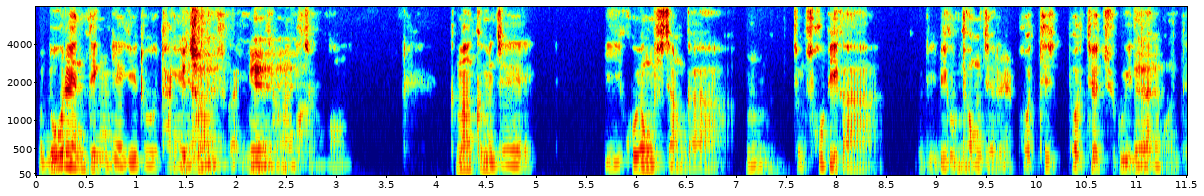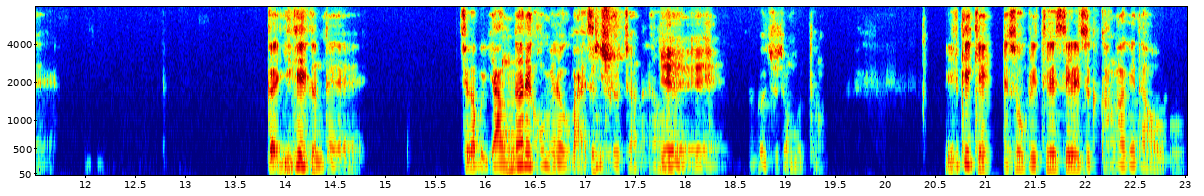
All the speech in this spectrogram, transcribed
뭐 노랜딩 얘기도 당연히 그쵸. 나올 수가 있는 예. 상황이죠. 그만큼 이제 이 고용 시장과 음. 지금 소비가 우리 미국 음. 경제를 버티, 버텨주고 있다는 네. 건데. 그러니까 이게 음. 근데 제가 뭐 양날의 검이라고 그쵸. 말씀드렸잖아요. 예, 예. 몇 주 전부터. 이렇게 계속 리테일 세일즈 강하게 나오고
